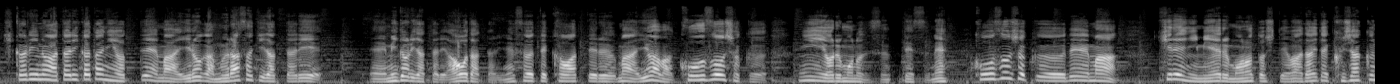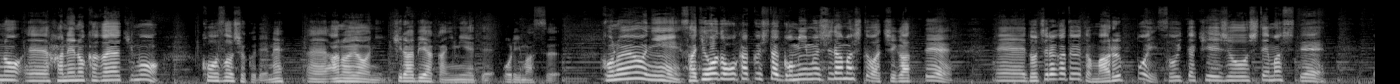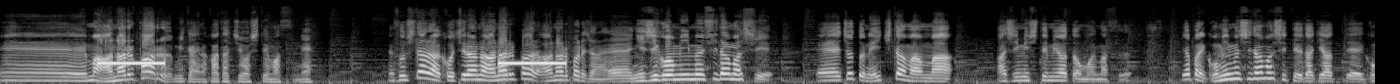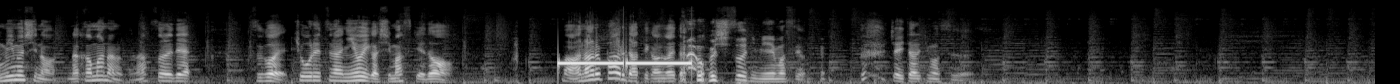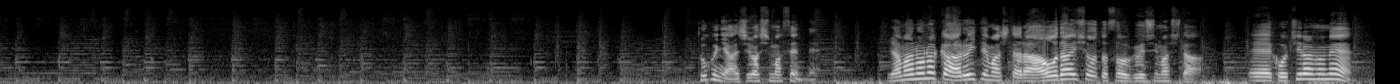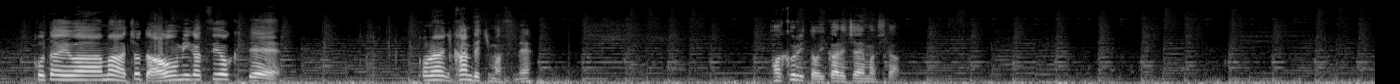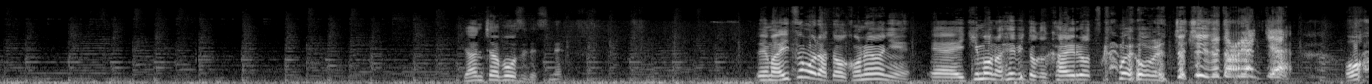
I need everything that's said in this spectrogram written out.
光の当たり方によって、まあ、色が紫だったり、えー、緑だったり青だったりね、そうやって変わってる、まあ、いわば構造色によるものですですね。構造色で、まあ、綺麗に見えるものとしては、だいたいクジャクの、えー、羽の輝きも構造色でね、えー、あのようにきらびやかに見えております。このように、先ほど捕獲したゴミムシダマシとは違って、えー、どちらかというと丸っぽい、そういった形状をしてまして、えー、まあ、アナルパールみたいな形をしてますね。そしたら、こちらのアナルパール、アナルパールじゃない、えー、虹ゴミ虫魂、えー、ちょっとね、生きたまんま味見してみようと思います。やっぱりゴミ虫魂っていうだけあって、ゴミ虫の仲間なのかな？それで、すごい強烈な匂いがしますけど、まあ、アナルパールだって考えたら美味しそうに見えますよね じゃあ、いただきます。特に味はしませんね。山の中歩いてましたら青大将と遭遇しました。えー、こちらのね、個体はまあちょっと青みが強くて、このように噛んできますね。パクリといかれちゃいました。やんちゃ坊主ですね。で、まあ、いつもだとこのように、えー、生き物、蛇とかカエルを捕まえよう。めっちゃ血出てるやんけお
